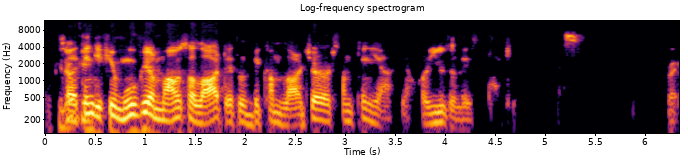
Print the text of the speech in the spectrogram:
Okay, so okay. I think if you move your mouse a lot, it'll become larger or something. Yeah, yeah, or use a laser. Thank you. Yes. Right.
